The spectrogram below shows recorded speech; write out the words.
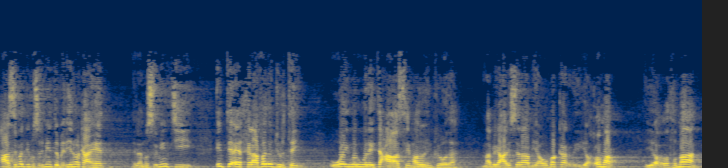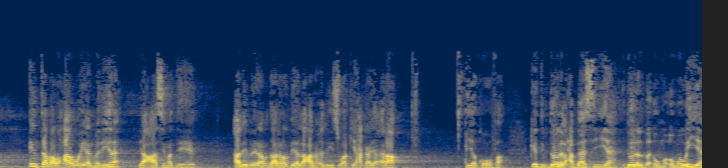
caasimaddii muslimiinta madiine markaa ahayd ilaa muslimiintii intii ay khilaafada jirtay way warwareegtay caasimadooyinkooda nabiga calayi salaam iyo abubakar iyo cumar iyo cuhmaan intaba waxaa weeyaan madiina yaa caasimaddii ahayd cali bin abdaalib radi allah canhu xilligiis waa kii xagga iyo ciraaq iyo kuufa kadib dowla cabaasiya dowla umawiya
